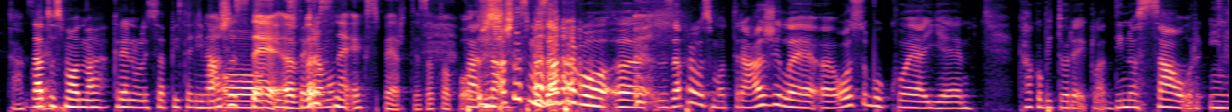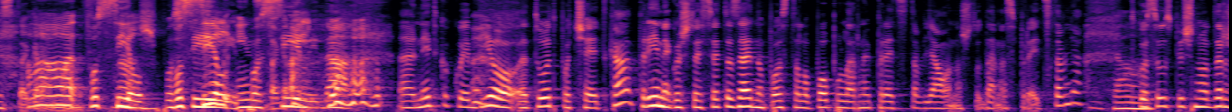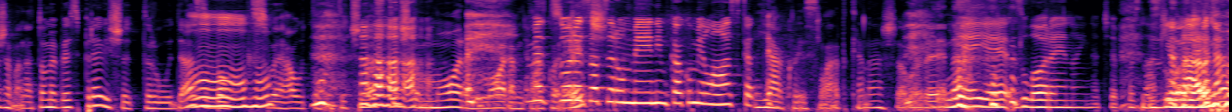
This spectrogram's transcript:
Tako Zato je. smo odmah krenuli sa pitanjima našli o ste e, Instagramu. vrsne eksperte za to Pa područje. našli smo zapravo, e, zapravo smo tražile e, osobu koja je, kako bi to rekla, dinosaur Instagrama. A, fosil. Znaš, Fosil fosili, Instagram. fosili, da. E, Netko koji je bio e, tu od početka, prije nego što je sve to zajedno postalo popularno i predstavlja ono što danas predstavlja. Da. Tko se uspješno održava na tome bez previše truda, zbog svoje autentičnosti, što moram, moram Mhm. Me tako cure reći. sad se rumenim, kako mi laskate. Jako je slatka naša Lorena. Je, je, Zlorena, inače poznatija Zlorena.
